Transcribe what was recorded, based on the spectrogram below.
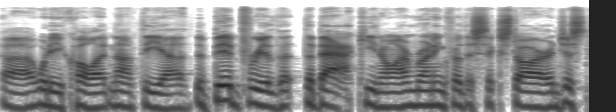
uh, what do you call it? Not the, uh, the bib for the, the back, you know, I'm running for the six star and just,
